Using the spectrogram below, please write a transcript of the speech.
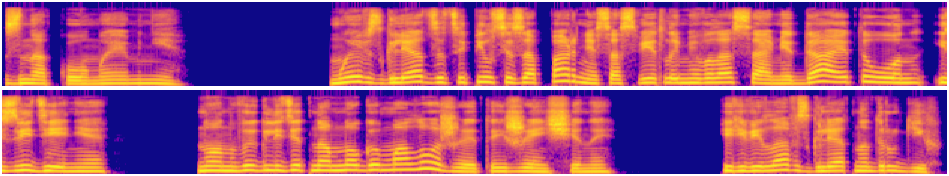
знакомое мне. Мой взгляд зацепился за парня со светлыми волосами. Да, это он, из видения. Но он выглядит намного моложе этой женщины. Перевела взгляд на других.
